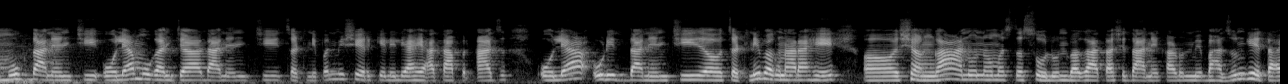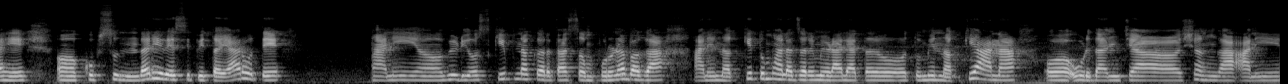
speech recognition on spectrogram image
मूग दाण्यांची ओल्या मुगांच्या दाण्यांची चटणी पण मी शेअर केलेली आहे. आता आपण आज ओल्या उडीद दाण्यांची चटणी बघणार आहे. शेंगा आणून मस्त सोलून बघा. आता असे दाणे काढून मी भाजून घेत आहे. खूप सुंदर ही रेसिपी तयार होते. आणि व्हिडिओ स्किप न करता संपूर्ण बघा. आणि नक्की तुम्हाला जर मिळाल्या तर तुम्ही नक्की आणा. उडदांच्या शेंगा आणि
